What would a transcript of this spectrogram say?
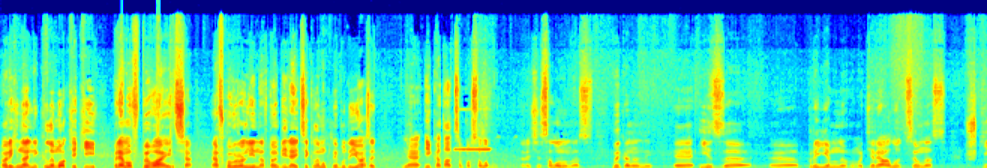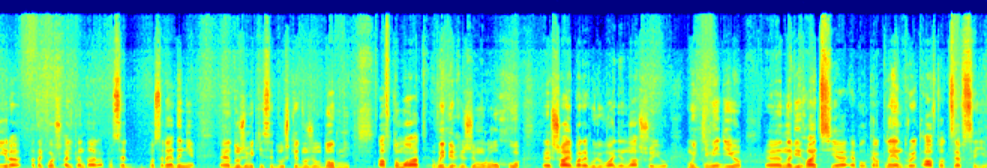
оригінальний килимок, який прямо впивається е, в ковролін автомобіля, і цей килимок не буде йорзати е, і кататися по салону. До речі, салон у нас виконаний із приємного матеріалу. Це у нас шкіра, а також алькантара посер- посередині. Е, Дуже м'які сидушки, дуже удобні. Автомат, вибір режиму руху, е, шайба регулювання нашою мультимедією, е, навігація, Apple CarPlay, Android Auto це все є.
